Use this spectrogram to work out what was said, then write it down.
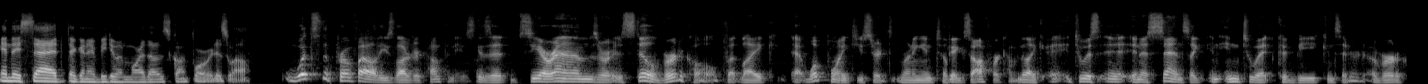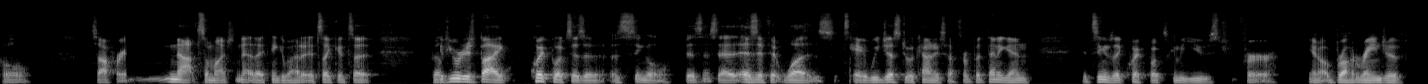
And they said they're going to be doing more of those going forward as well. What's the profile of these larger companies? Is it CRMs or is still vertical? But like, at what point do you start running into big software company? Like, eh, to us, in a sense, like an Intuit could be considered a vertical software. Not so much now that I think about it. It's like it's a. But if you were just buy QuickBooks as a, a single business, as, as, if it was, okay, we just do accounting software. But then again, it seems like QuickBooks can be used for you know a broad range of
